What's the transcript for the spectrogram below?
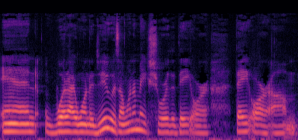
And what i want to do is i want to make sure that they are they are um,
